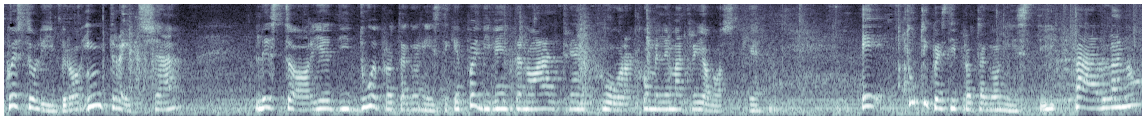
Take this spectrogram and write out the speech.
questo libro intreccia le storie di due protagonisti che poi diventano altri ancora come le matriosche e tutti questi protagonisti parlano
